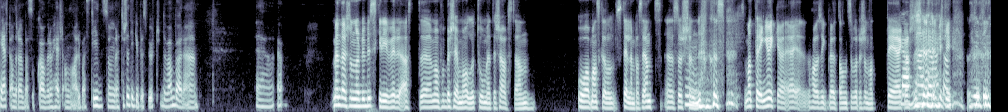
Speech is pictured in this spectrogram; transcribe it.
helt andre arbeidsoppgaver og helt annen arbeidstid, som rett og slett ikke ble spurt. Det var bare eh, ja. Men det er sånn når du beskriver at uh, man får beskjed om å holde to meters avstand og man skal stelle en pasient, eh, så skjønner mm. du Man trenger jo ikke ha sykepleierutdannelse for å skjønne at det er kanskje nei, det, var sånn.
